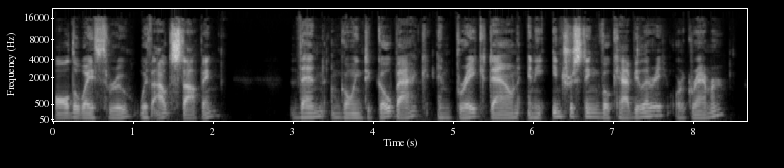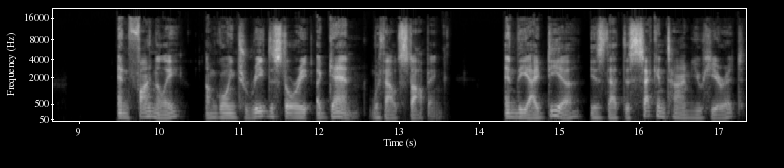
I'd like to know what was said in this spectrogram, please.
all the way through without stopping. Then I'm going to go back and break down any interesting vocabulary or grammar. And finally, I'm going to read the story again without stopping. And the idea is that the second time you hear it,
